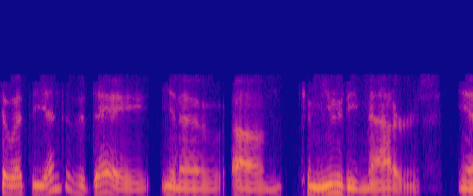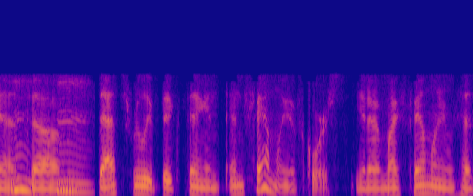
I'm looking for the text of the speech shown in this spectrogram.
So at the end of the day, you know, um community matters and Mm, um mm. that's really a big thing and and family of course you know my family has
